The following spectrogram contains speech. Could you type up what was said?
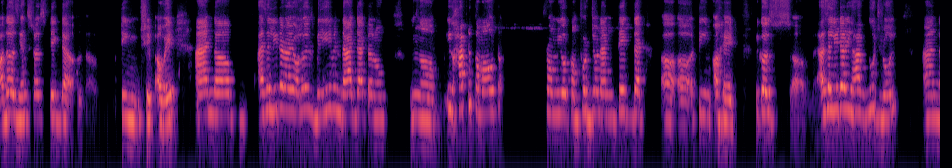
others youngsters take the uh, team ship away and uh, as a leader i always believe in that that you know uh, you have to come out from your comfort zone and take that uh, uh, team ahead. Because as a leader you have huge role. And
